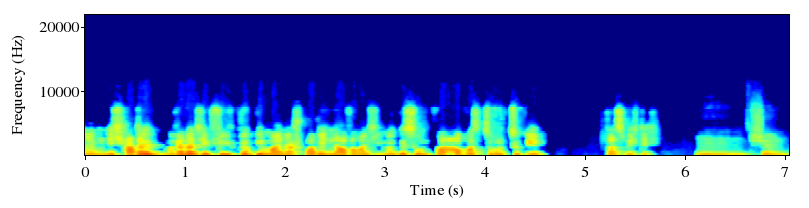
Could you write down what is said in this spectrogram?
Ähm, ich hatte relativ viel Glück in meiner sportlichen Laufbahn, weil ich immer gesund war, auch was zurückzugeben. Das ist wichtig. Mm, schön.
